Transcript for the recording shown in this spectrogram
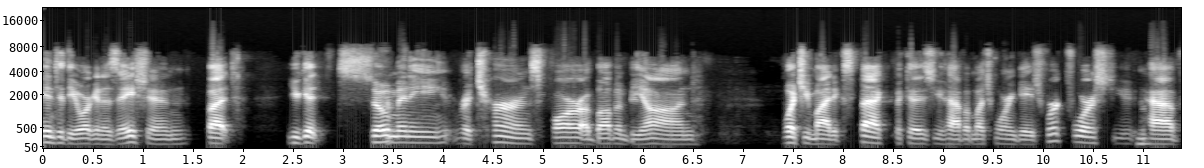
into the organization, but you get so many returns far above and beyond what you might expect because you have a much more engaged workforce. You mm-hmm. have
